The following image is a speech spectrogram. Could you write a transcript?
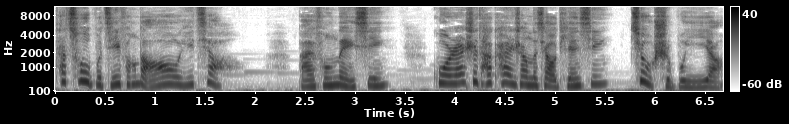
他猝不及防的嗷嗷一叫，白风内心果然是他看上的小甜心，就是不一样。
